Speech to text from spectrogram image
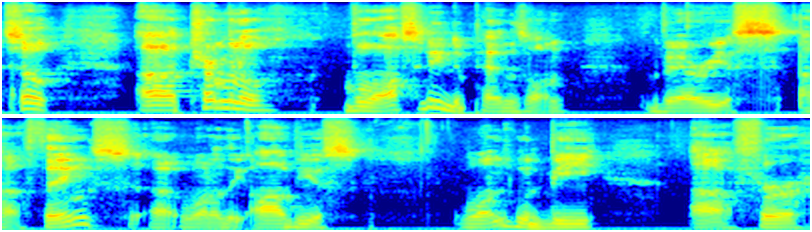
So uh, terminal velocity depends on various uh, things. Uh, one of the obvious ones would be uh, for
